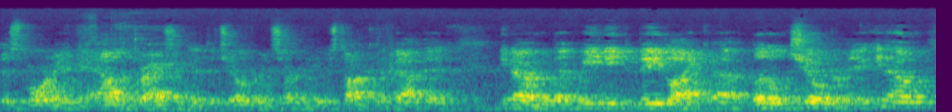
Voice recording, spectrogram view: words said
this morning. Alan Thrasher did the children's sermon. He was talking about that, you know, that we need to be like uh, little children. You know,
